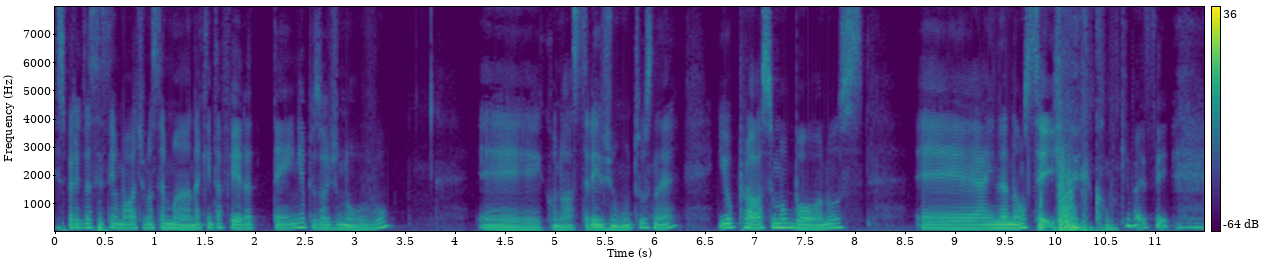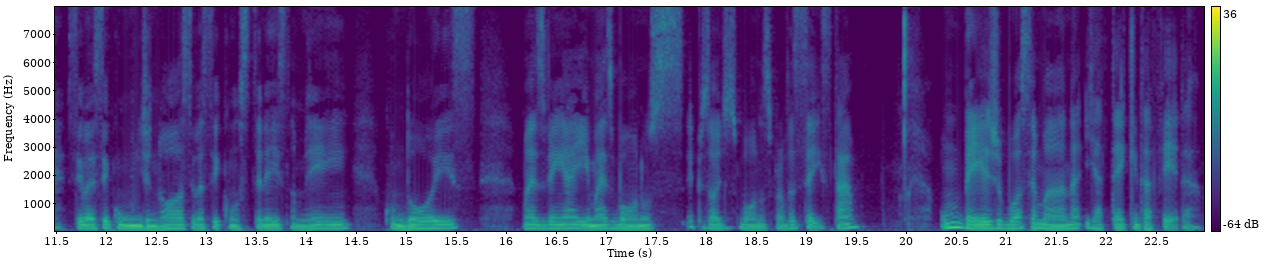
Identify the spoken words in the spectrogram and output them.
Espero que vocês tenham uma ótima semana. Quinta-feira tem episódio novo. É, com nós três juntos, né? E o próximo bônus é, ainda não sei como que vai ser. Se vai ser com um de nós, se vai ser com os três também, com dois. Mas vem aí mais bônus, episódios bônus para vocês, tá? Um beijo, boa semana e até quinta-feira.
